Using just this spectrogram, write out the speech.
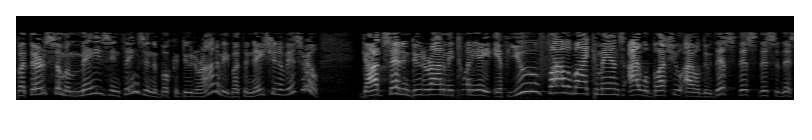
But there's some amazing things in the book of Deuteronomy. But the nation of Israel, God said in Deuteronomy 28, if you follow my commands, I will bless you. I will do this, this, this, and this.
